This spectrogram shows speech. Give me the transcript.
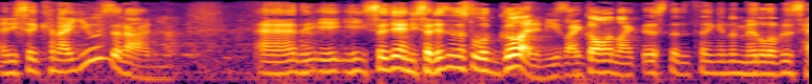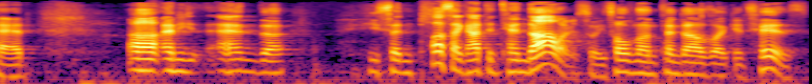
and he said, Can I use it on you? And he, he said, Yeah, and he said, Doesn't this look good? And he's like going like this to the thing in the middle of his head. Uh, and he, and uh, he said, Plus, I got the $10. So he's holding on $10 like it's his.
